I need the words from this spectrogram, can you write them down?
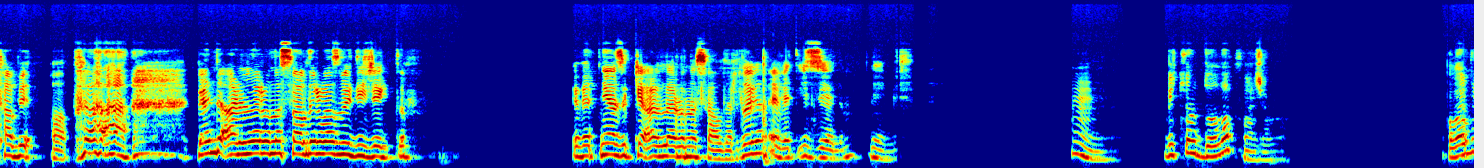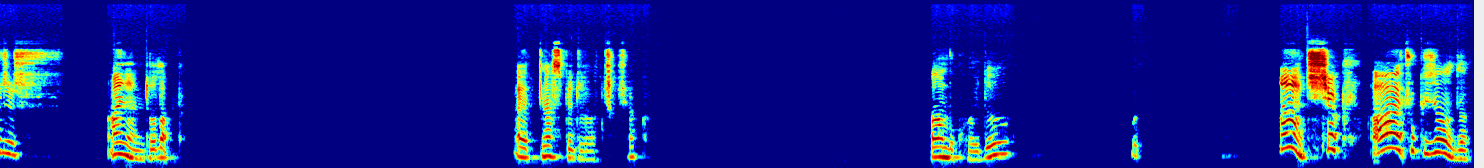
Tabi. ben de arılar ona saldırmaz mı diyecektim. Evet ne yazık ki arılar ona saldırdı. Evet izleyelim. Neymiş? Hmm. Bir tür dolap mı acaba? Olabilir. Aynen dolap. Evet nasıl bir dolap çıkacak? Bambu koydu. Aa çiçek. Aa çok güzel oldu.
